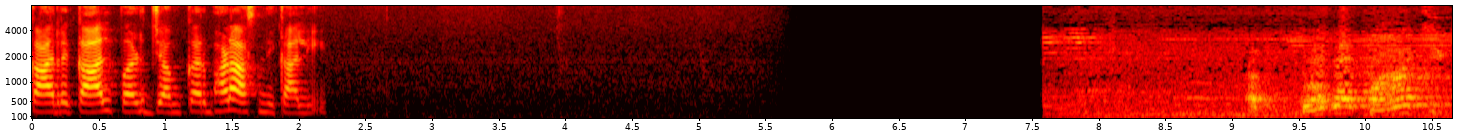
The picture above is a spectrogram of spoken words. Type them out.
कार्यकाल पर जमकर भड़ास निकाली। अब 2005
